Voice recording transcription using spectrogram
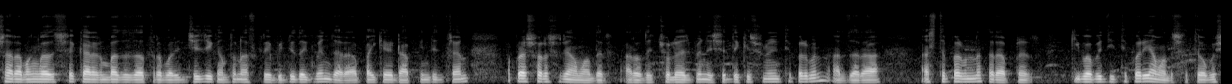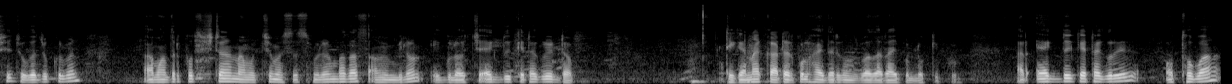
সারা বাংলাদেশে কারেন্ট বাজার, যাত্রাবাড়ি, যে যে কান্তন আজকের ভিডিও দেখবেন, যারা পাইকারি ডাব কিনতে চান, আপনারা সরাসরি আমাদের আড়তে চলে আসবেন, এসে দেখে শুনে নিতে পারবেন। আর যারা আসতে পারবেন না, তারা আপনার কীভাবে দিতে পারি, আমাদের সাথে অবশ্যই যোগাযোগ করবেন। আমাদের প্রতিষ্ঠানের নাম হচ্ছে মেসেস মিলন বাদাস, আমি মিলন, এগুলো হচ্ছে এক দুই ক্যাটাগরির ডাব। ঠিকানা কাটারপুল, হায়দারগঞ্জ বাজার, রায়পুর, লক্ষ্মীপুর। আর এক দুই ক্যাটাগরির অথবা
